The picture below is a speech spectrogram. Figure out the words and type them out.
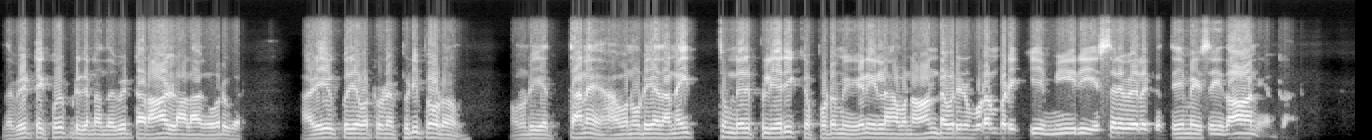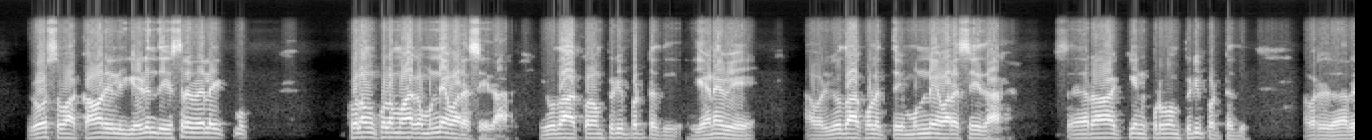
இந்த வீட்டை குறிப்பிடுகின்ற அந்த வீட்டார் ஆள் ஆளாக வருவர் அழிவுக்குரியவற்றுடன் பிடிப்படும் அவனுடைய தன அவனுடைய அனைத்தும் நெருப்பில் எரிக்கப்படும். ஏனில் அவன் ஆண்டவரின் உடன்படிக்கையை மீறி இஸ்ரவேலுக்கு தீமை செய்தான் என்றார். யோசுவா காரில் எழுந்து இஸ்ரவேலை மு- குலம் குலமாக முன்னே வர செய்தார். யூதா குலம் பிடிப்பட்டது எனவே அவர் யூதா குலத்தை முன்னே வர செய்தார். சேராக்கியின் குடும்பம் பிடிப்பட்டது அவர்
